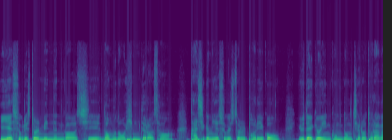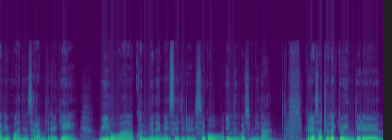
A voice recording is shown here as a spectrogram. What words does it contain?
이 예수 그리스도를 믿는 것이 너무너무 힘들어서 다시금 예수 그리스도를 버리고 유대교인 공동체로 돌아가려고 하는 사람들에게 위로와 권면의 메시지를 쓰고 있는 것입니다. 그래서 초대교인들은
